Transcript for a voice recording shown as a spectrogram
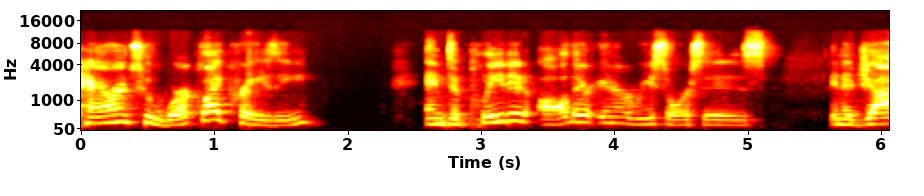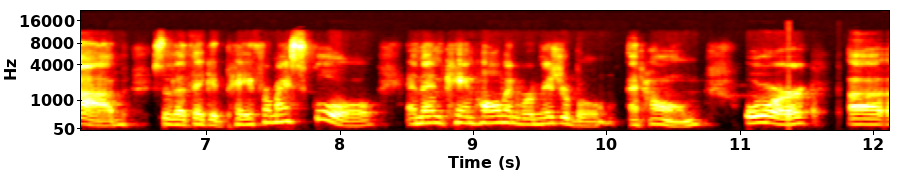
parents who work like crazy and depleted all their inner resources in a job so that they could pay for my school and then came home and were miserable at home. Or uh,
